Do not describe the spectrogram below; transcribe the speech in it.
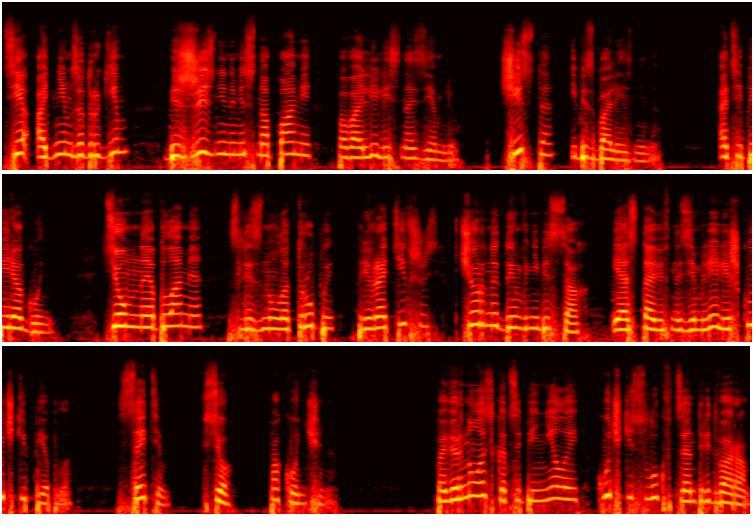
Те одним за другим безжизненными снопами повалились на землю. Чисто и безболезненно. А теперь огонь. Темное пламя слезнуло трупы, превратившись в черный дым в небесах и оставив на земле лишь кучки пепла. С этим все покончено. Повернулась к оцепенелой кучке слуг в центре двора.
